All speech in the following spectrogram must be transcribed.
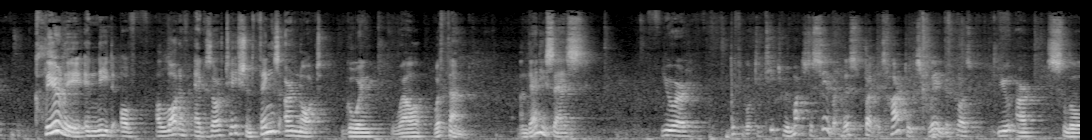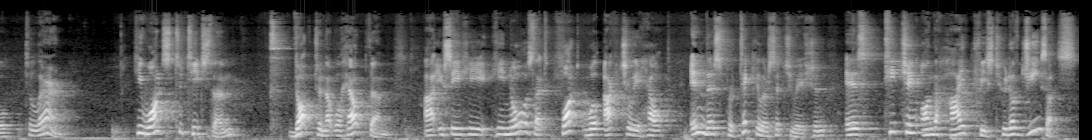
clearly in need of a lot of exhortation. Things are not going well with them. And then he says, You are difficult to teach. We have much to say about this, but it's hard to explain because you are slow to learn. He wants to teach them doctrine that will help them. Uh, you see, he, he knows that what will actually help in this particular situation is teaching on the high priesthood of Jesus.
